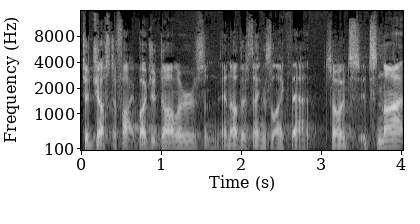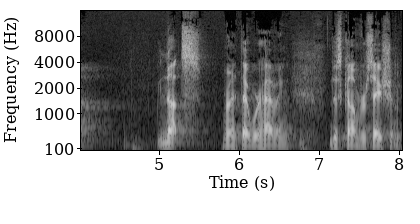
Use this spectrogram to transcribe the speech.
to justify budget dollars and, and other things like that. So it's, it's not nuts, right, that we're having this conversation.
